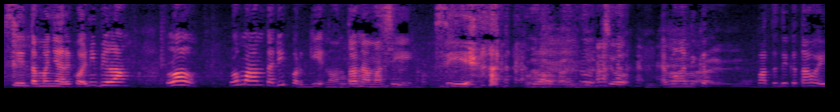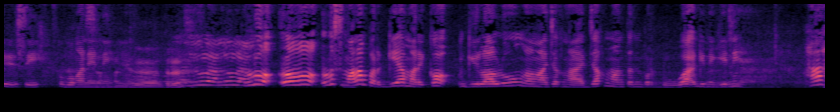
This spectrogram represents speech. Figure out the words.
si temennya Riko ini bilang lol lo malam tadi pergi nonton sama si si Lol, lucu. Emang diket, patut diketahui sih hubungan ini. Nah, terus? Lalu lu lo lu semalam pergi sama Riko? Gila lu nggak ngajak-ngajak nonton berdua gini-gini. Hah?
